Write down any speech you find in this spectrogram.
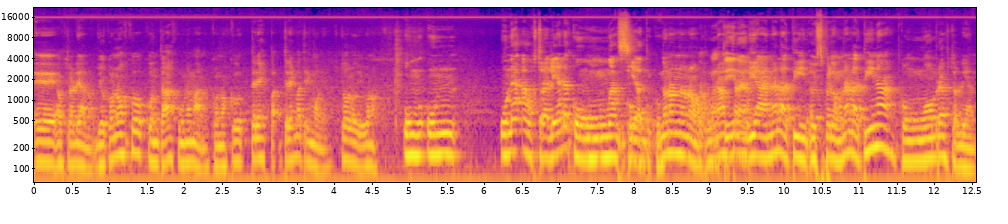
eh, australiano. Yo conozco contadas con una mano. Conozco tres, tres matrimonios. Todo lo yo conozco. Un, un, una australiana con un asiático. Con- no, no, no, no. No, una latina. australiana latina. Perdón, una latina con un hombre australiano.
